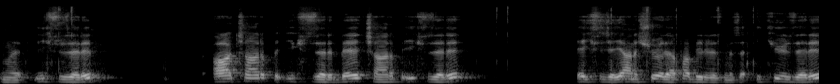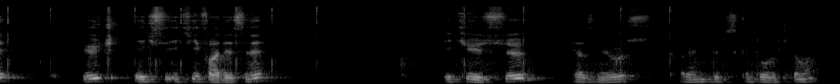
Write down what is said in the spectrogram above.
e, x üzeri a çarpı x üzeri b çarpı x üzeri eksi c. Yani şöyle yapabiliriz mesela 2 üzeri 3 eksi 2 ifadesini 2 üssü yazmıyoruz. Kalemde bir sıkıntı oluştu ama.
